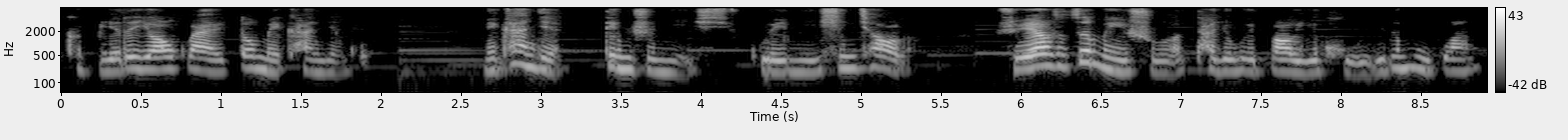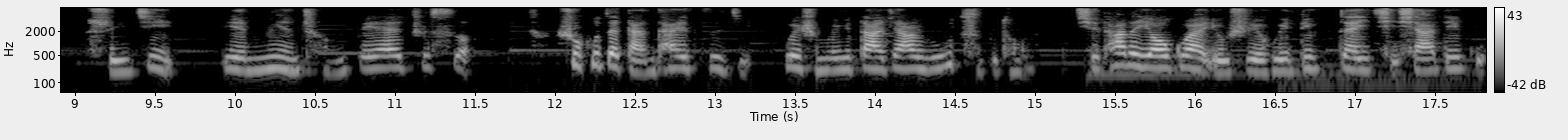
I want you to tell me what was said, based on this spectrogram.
可别的妖怪都没看见过。没看见，定是你鬼迷心窍了。谁要是这么一说，他就会报以狐疑的目光，随即便面呈悲哀之色，似乎在感叹自己为什么与大家如此不同。其他的妖怪有时也会低在一起瞎嘀咕，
